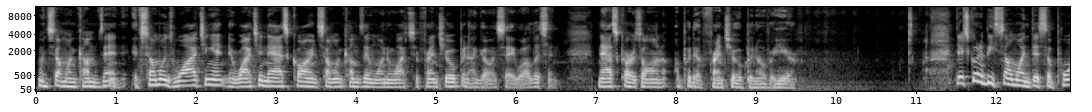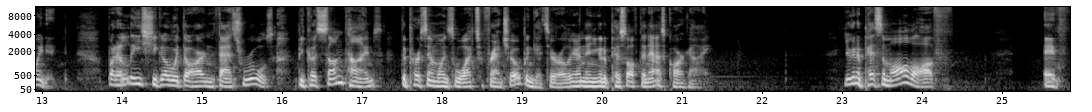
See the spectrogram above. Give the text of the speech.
when someone comes in. If someone's watching it and they're watching NASCAR and someone comes in wanting to watch the French Open, I go and say, well, listen, NASCAR's on, I'll put the French Open over here there's going to be someone disappointed. But at least you go with the hard and fast rules because sometimes the person wants to watch the French Open gets there earlier and then you're going to piss off the NASCAR guy. You're going to piss them all off if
